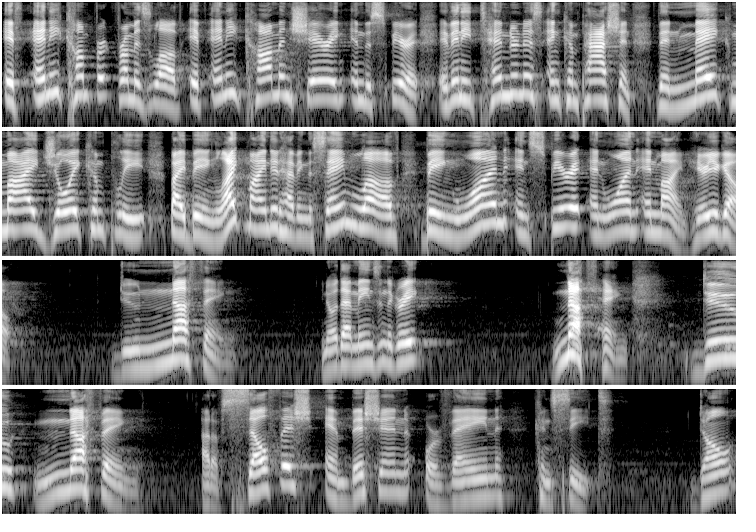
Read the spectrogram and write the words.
if any comfort from his love, if any common sharing in the Spirit, if any tenderness and compassion, then make my joy complete by being like minded, having the same love, being one in spirit and one in mind. Here you go. Do nothing you know what that means in the Greek? Nothing. Do nothing out of selfish ambition or vain conceit. Don't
